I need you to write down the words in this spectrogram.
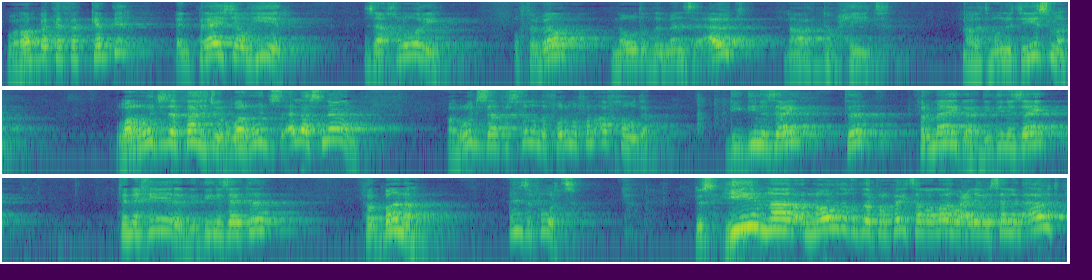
وربك فكبر en prijs jouw Heer zijn glorie. Oftewel, nodig de mensen uit naar het tawhid, naar het monotheïsme. Warrujza fahjur, warrujz al-asnaam. Arrujz zijn verschillende vormen van afgoden. Die dienen zij te vermijden, die dienen zij te negeren, die dienen zij te verbannen enzovoort. Dus hiernaar nodigde de profeet sallallahu alayhi wasallam uit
